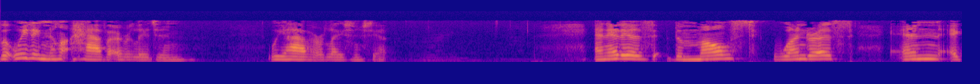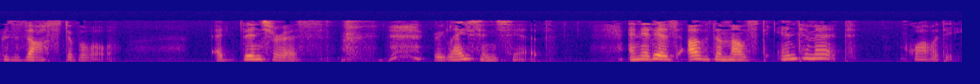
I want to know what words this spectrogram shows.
But we do not have a religion, we have a relationship. And it is the most wondrous, inexhaustible, adventurous relationship. And it is of the most intimate quality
